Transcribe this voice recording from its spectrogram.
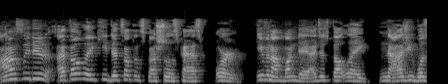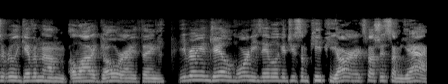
Honestly, dude, I felt like he did something special this past, or even on Monday. I just felt like Najee wasn't really giving them a lot of go or anything. You bring in Jaylen Warren, he's able to get you some PPR, especially some YAC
